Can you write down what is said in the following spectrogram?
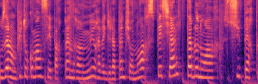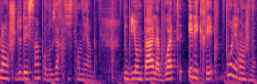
Nous allons plutôt commencer par peindre un mur avec de la peinture noire spéciale tableau noir. Super planche de dessin pour nos artistes en herbe. N'oublions pas la boîte et les craies pour les rangements.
